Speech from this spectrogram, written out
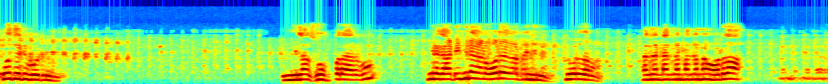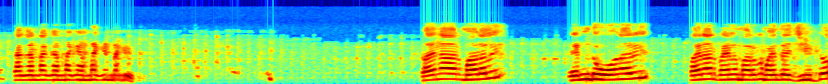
பூத்தொட்டி போட்டிருக்கு இங்கெல்லாம் சூப்பராக இருக்கும். இங்கே காட்டு இங்கே காட்டு ஓட காட்டும் இங்கே ஓட தரோம் டங்க டங்க டங்கன்னு ஓடுதா டங்க டங்க டங்க டங்க டங்க பதினாறு மாடலு ரெண்டு ஓனரு பதினாறு பயணமாக இருக்கும் மஹேந்திரா ஜீட்டோ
